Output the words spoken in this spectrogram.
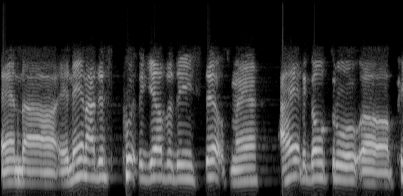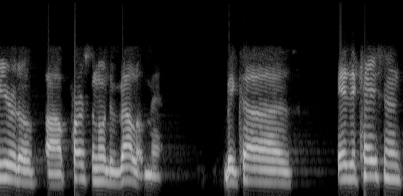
And uh, and then I just put together these steps, man. I had to go through a period of uh, personal development because education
